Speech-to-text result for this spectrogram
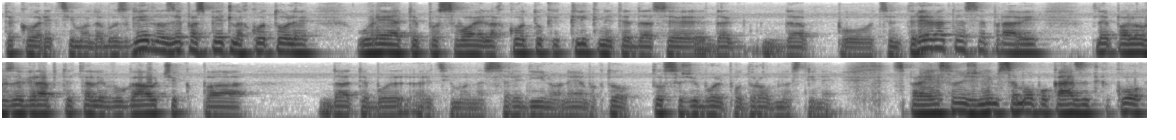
tako recimo, da bo zgledalo, zdaj pa spet lahko tole urejate po svoje, lahko tukaj kliknete, da se da, da pocentrirate, se pravi, tle pa lahko zagrabite tale vogavček, pa date bolj recimo na sredino, ne? ampak to, to so že bolj podrobnosti. Ne? Spravi, jaz vam želim samo pokazati, kako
